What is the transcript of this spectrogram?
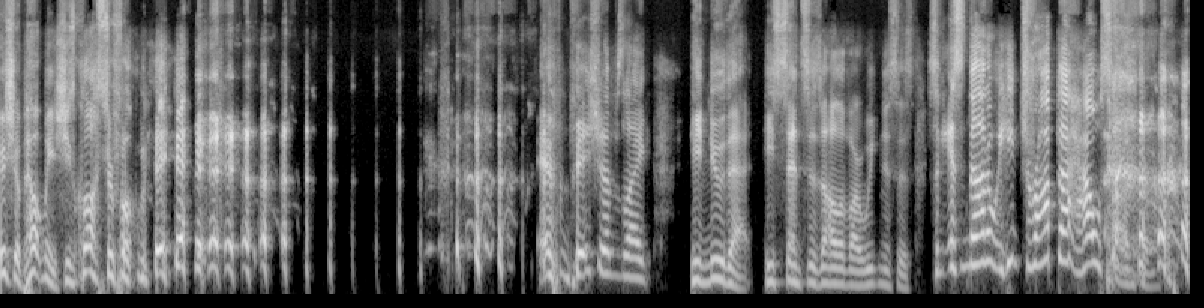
"Bishop, help me! She's claustrophobic." and Bishop's like, "He knew that. He senses all of our weaknesses." It's like it's not a. He dropped a house on her.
